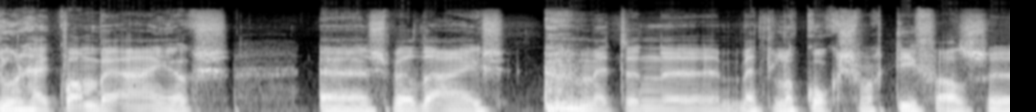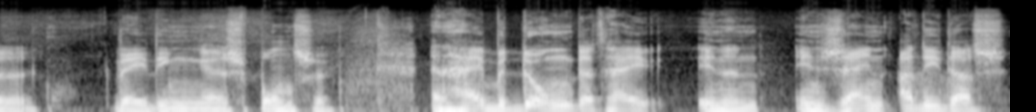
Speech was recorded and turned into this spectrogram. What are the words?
Toen hij kwam bij Ajax, eh, speelde Ajax met, een, eh met Lecoq Sportief als eh kledingsponsor. En hij bedong dat hij in, een, in zijn Adidas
